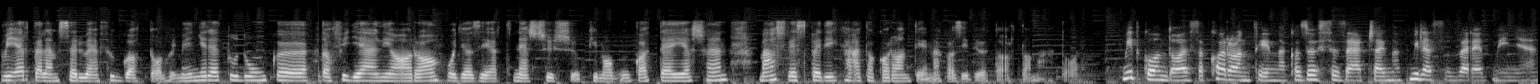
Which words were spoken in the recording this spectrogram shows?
értelemszerűen függ attól, hogy mennyire tudunk odafigyelni arra, hogy azért ne süssük ki magunkat magunkat teljesen, másrészt pedig hát a karanténnek az időtartamától. Mit gondolsz a karanténnek, az összezártságnak, mi lesz az eredménye?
